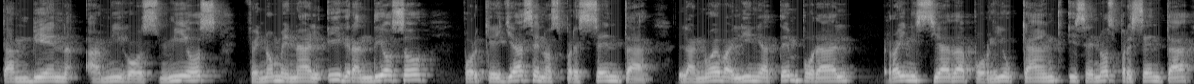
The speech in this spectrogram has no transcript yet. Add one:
también, amigos míos, fenomenal y grandioso, porque ya se nos presenta la nueva línea temporal reiniciada por Liu Kang y se nos presenta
